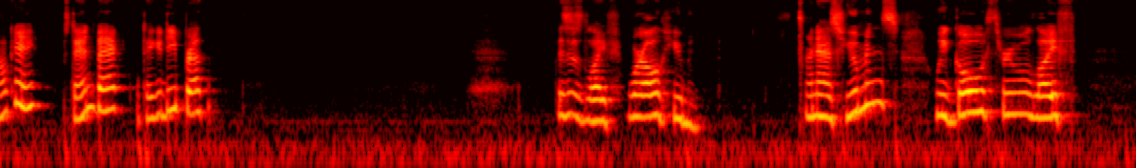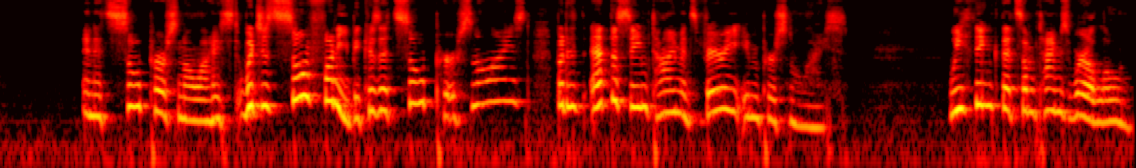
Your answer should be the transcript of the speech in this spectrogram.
Okay, stand back, take a deep breath. This is life. We're all human. And as humans, we go through life and it's so personalized, which is so funny because it's so personalized, but it, at the same time, it's very impersonalized. We think that sometimes we're alone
